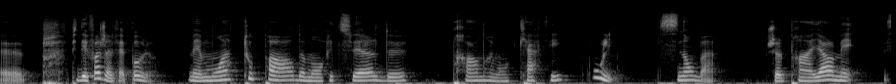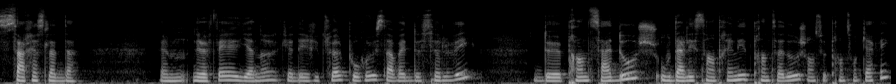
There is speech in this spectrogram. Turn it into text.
euh, puis des fois, je le fais pas, là. Mais moi, tout part de mon rituel de prendre mon café au lit. Sinon, ben, je le prends ailleurs, mais ça reste là-dedans. Euh, le fait, il y en a qui a des rituels pour eux, ça va être de se lever, de prendre sa douche ou d'aller s'entraîner, de prendre sa douche, ensuite prendre son café.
